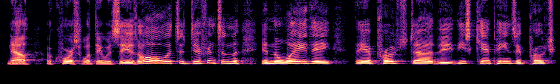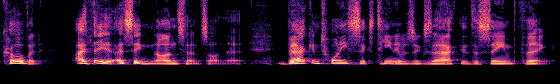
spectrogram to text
Now, of course, what they would say is, "Oh, it's a difference in the in the way they they approached uh, the, these campaigns approached COVID." I think I say nonsense on that. Back in 2016, it was exactly the same thing.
